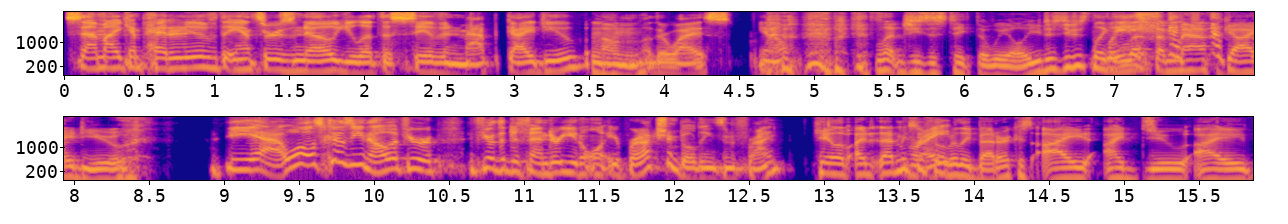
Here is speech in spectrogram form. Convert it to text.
semi-competitive, the answer is no. You let the civ and map guide you. Um, Mhm. otherwise, you know, let Jesus take the wheel. You just you just like let the map guide you. Yeah. Well, it's because you know if you're if you're the defender, you don't want your production buildings in front. Caleb, I, that makes me feel really better because I I do I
